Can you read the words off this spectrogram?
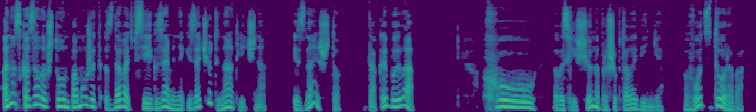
Она сказала, что он поможет сдавать все экзамены и зачеты на отлично. И знаешь что? Так и было. «Ху!» — восхищенно прошептала Винья. «Вот здорово!»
